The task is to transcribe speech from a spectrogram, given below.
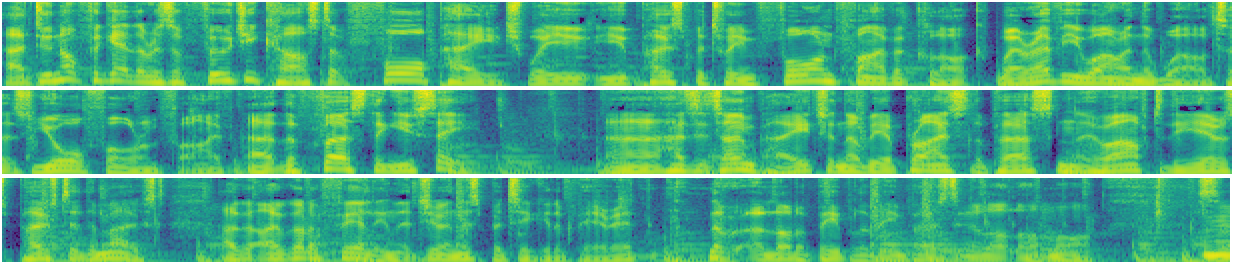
Uh, do not forget there is a FujiCast at four page where you, you post between four and five o'clock wherever you are in the world. So it's your four and five. Uh, the first thing you see. Uh, has its own page, and there'll be a prize for the person who, after the year, has posted the most. I've got, I've got a feeling that during this particular period, a lot of people have been posting a lot, lot more. So,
